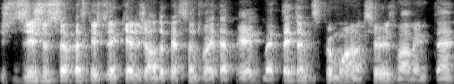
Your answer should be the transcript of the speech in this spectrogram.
disais juste ça parce que je disais quel genre de personne je vais être après. Ben, peut-être un petit peu moins anxieuse, mais en même temps,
